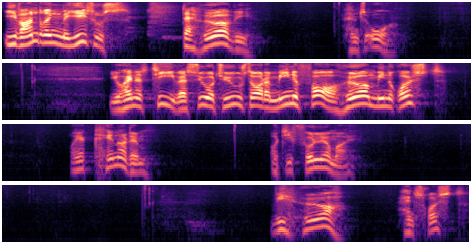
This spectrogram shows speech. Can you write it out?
i vandringen med Jesus, der hører vi hans ord. I Johannes 10, vers 27 står der, mine får hører min røst, og jeg kender dem, og de følger mig. Vi hører hans røst.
